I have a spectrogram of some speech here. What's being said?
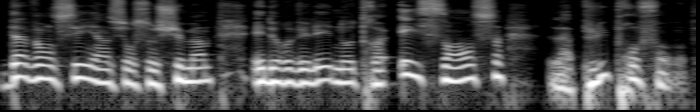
d'avancer hein, sur ce chemin et de révéler notre essence la plus profonde.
